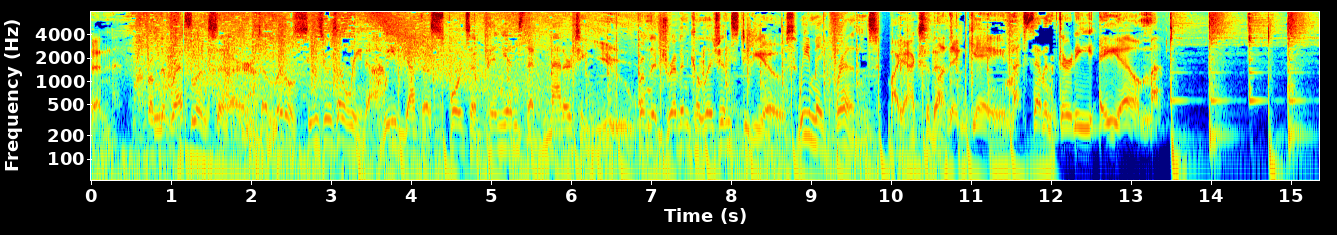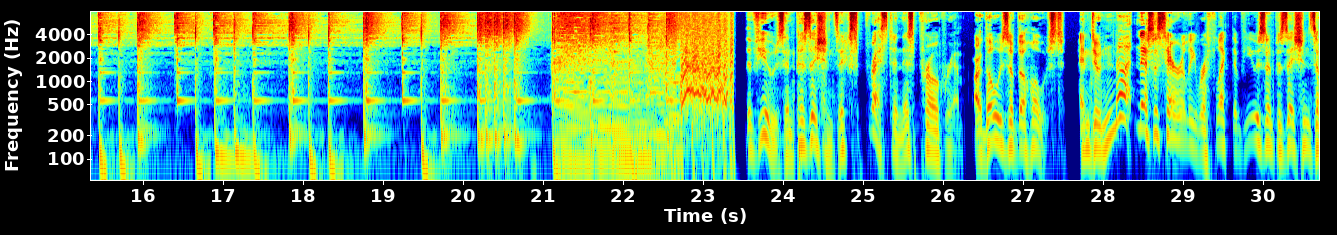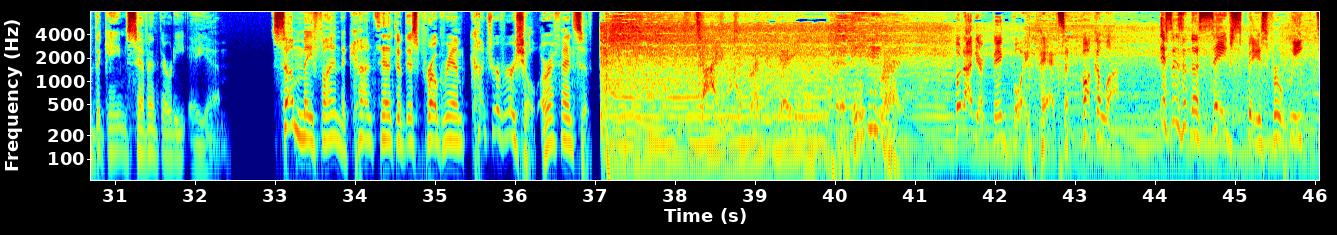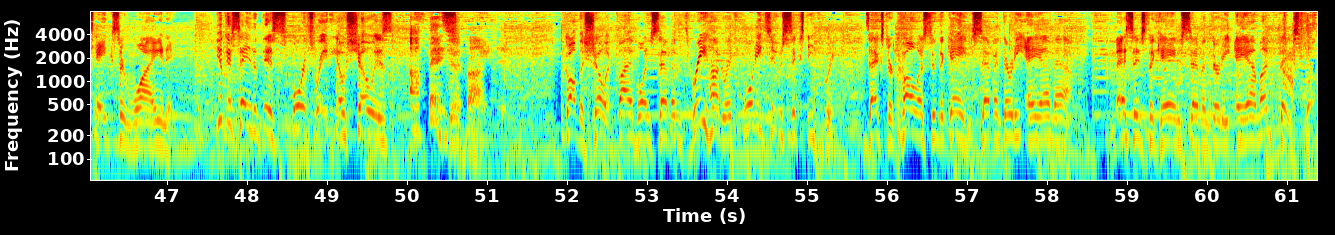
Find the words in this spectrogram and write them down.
From the Breslin Center to Little Caesars Arena, we've got the sports opinions that matter to you. From the Driven Collision Studios, we make friends by accident. On the game, 7:30 a.m. The views and positions expressed in this program are those of the host and do not necessarily reflect the views and positions of the game 730 AM. Some may find the content of this program controversial or offensive. Time to play the game. Baby ready. Put on your big boy pants and buckle up. This isn't the safe space for weak takes or whining. You can say that this sports radio show is offensive minded. Call the show at 517 300 4263. Text or call us through the game 730 AM app. Message the game 730 AM on Facebook.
